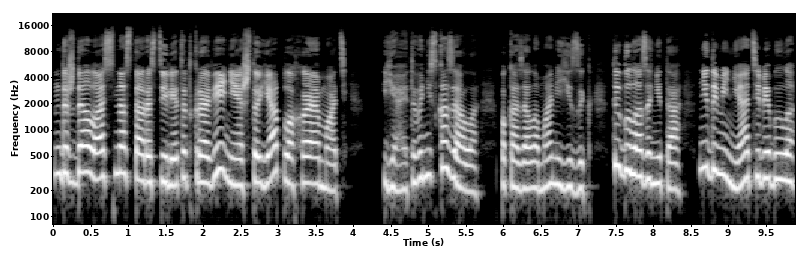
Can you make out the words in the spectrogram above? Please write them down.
Дождалась на старости лет откровения, что я плохая мать. Я этого не сказала, показала маме язык. Ты была занята, не до меня тебе было.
